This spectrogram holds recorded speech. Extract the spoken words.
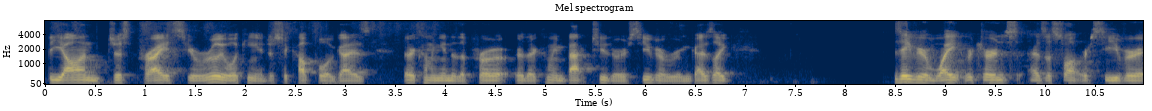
beyond just Price, you're really looking at just a couple of guys that are coming into the pro or they're coming back to the receiver room. Guys like Xavier White returns as a slot receiver,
